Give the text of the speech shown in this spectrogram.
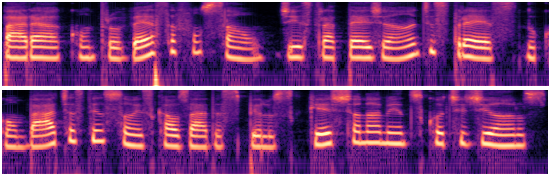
Para a controversa função de estratégia anti-estresse no combate às tensões causadas pelos questionamentos cotidianos,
